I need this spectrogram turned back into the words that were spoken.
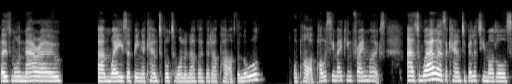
those more narrow um, ways of being accountable to one another that are part of the law or part of policy making frameworks, as well as accountability models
